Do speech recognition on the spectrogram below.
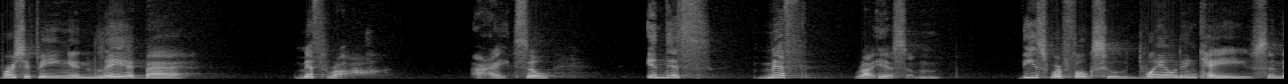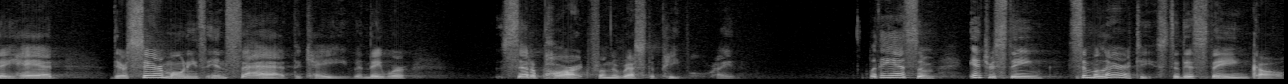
worshiping and led by Mithra. All right, so in this Mithraism, these were folks who dwelled in caves and they had their ceremonies inside the cave and they were set apart from the rest of people, right? But they had some interesting similarities to this thing called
